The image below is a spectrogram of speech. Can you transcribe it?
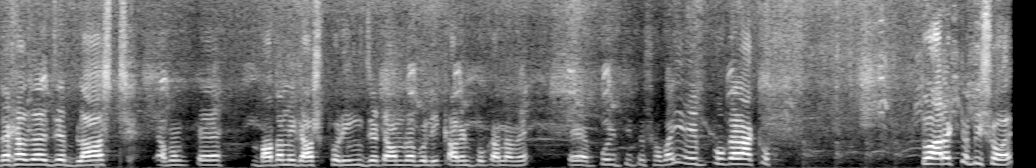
দেখা যায় যে ব্লাস্ট এবং বাদামি ঘাস ফড়িং যেটা আমরা বলি কারেন্ট পোকা নামে পরিচিত সবাই এই পোকার আক্রমণ। তো আরেকটা বিষয়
